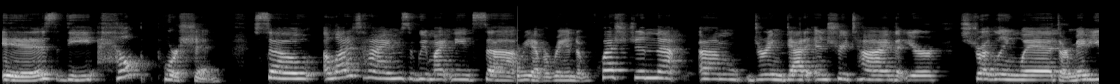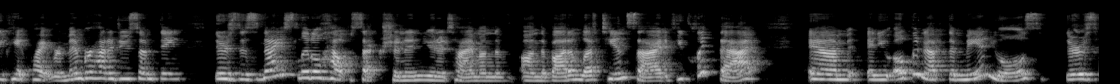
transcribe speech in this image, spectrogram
is the help portion. So a lot of times we might need some, we have a random question that um, during data entry time that you're struggling with, or maybe you can't quite remember how to do something. There's this nice little help section in Unitime on the on the bottom left hand side. If you click that um, and you open up the manuals, there's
